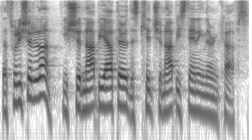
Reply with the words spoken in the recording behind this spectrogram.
That's what he should have done. He should not be out there. This kid should not be standing there in cuffs.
